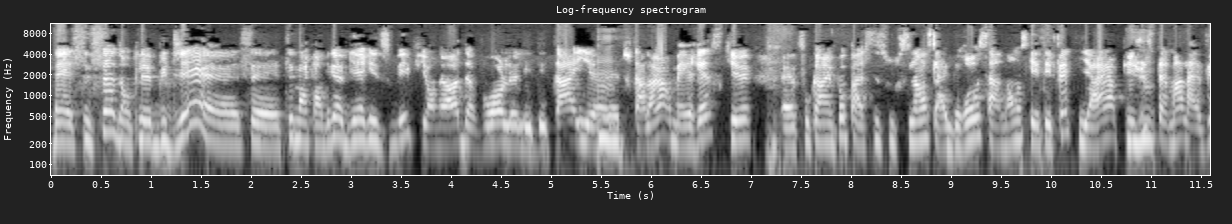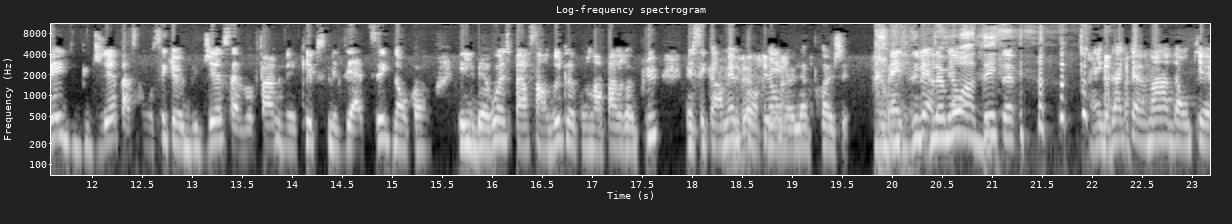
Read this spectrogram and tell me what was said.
Ben c'est ça. Donc le budget, euh, c'est, tu sais, Marc-André a bien résumé, puis on a hâte de voir là, les détails euh, Mm. tout à l'heure. Mais reste que euh, faut quand même pas passer sous silence la grosse annonce qui a été faite hier, puis Mhm. justement la veille du budget, parce qu'on sait qu'un budget ça va faire une éclipse médiatique. Donc on, les libéraux espèrent sans doute là, qu'on n'en parlera plus, mais c'est quand même pas rien là, le projet. Ben, diversion, Le mot en D. Exactement. Donc, euh,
